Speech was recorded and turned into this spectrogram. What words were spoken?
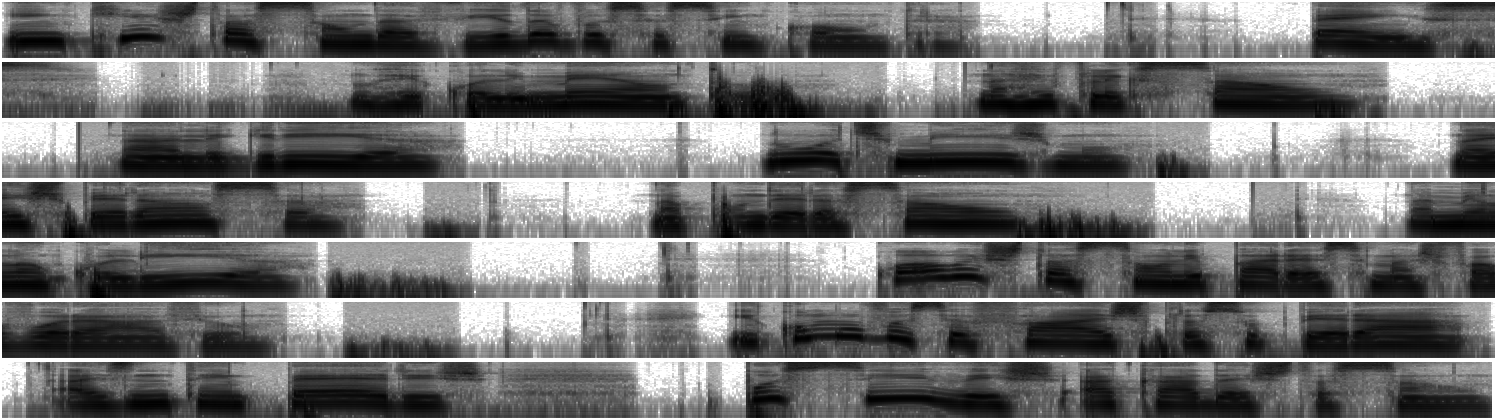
Em que estação da vida você se encontra? Pense no recolhimento, na reflexão, na alegria, no otimismo, na esperança, na ponderação, na melancolia, qual estação lhe parece mais favorável? E como você faz para superar as intempéries possíveis a cada estação?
